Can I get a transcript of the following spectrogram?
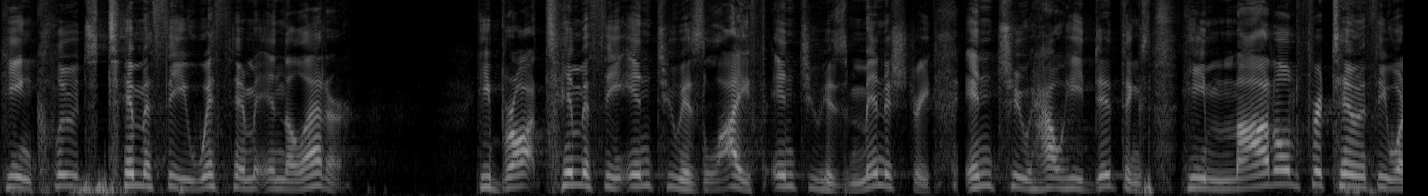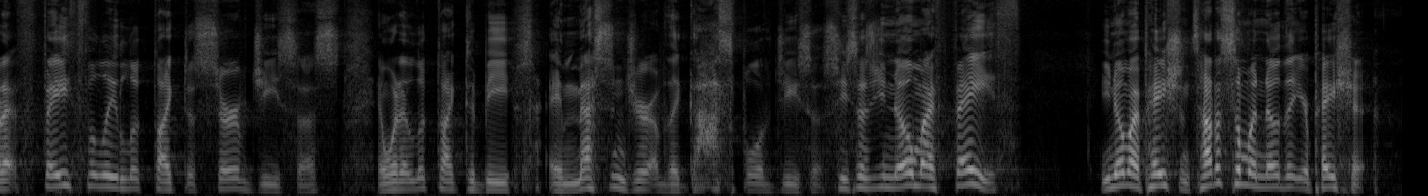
he includes Timothy with him in the letter. He brought Timothy into his life, into his ministry, into how he did things. He modeled for Timothy what it faithfully looked like to serve Jesus and what it looked like to be a messenger of the gospel of Jesus. He says, You know my faith, you know my patience. How does someone know that you're patient?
